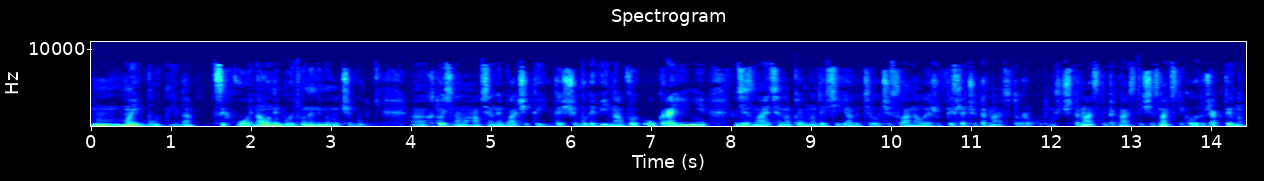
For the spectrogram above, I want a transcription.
майбутнє. Да? Цих воїн, а вони будуть, вони неминуче будуть. Хтось намагався не бачити і те, що буде війна в Україні. Зізнається, напевно, десь і я до цього числа належу після 2014 року, тому що 14, 15, 16, коли дуже активно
